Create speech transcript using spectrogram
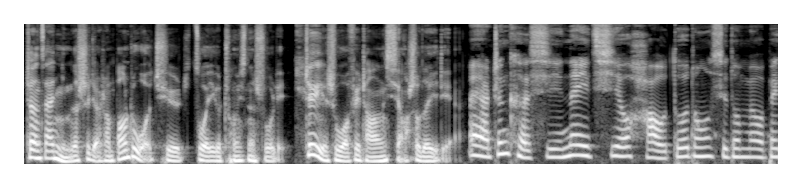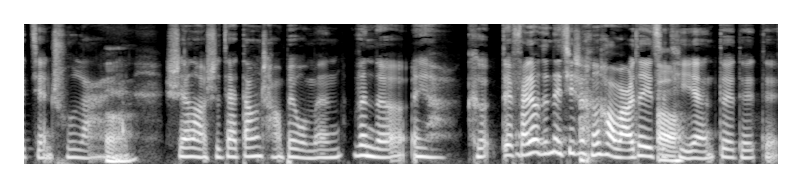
站在你们的视角上帮助我去做一个重新的梳理，这也是我非常享受的一点。哎呀，真可惜那一期有好多东西都没有被剪出来。嗯，石岩老师在当场被我们问的，哎呀。可对，反正我觉得那期是很好玩的一次体验。对对对，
